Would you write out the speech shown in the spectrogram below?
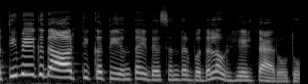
ಅತಿವೇಗದ ಆರ್ಥಿಕತೆ ಅಂತ ಇದೇ ಸಂದರ್ಭದಲ್ಲಿ ಅವ್ರು ಹೇಳ್ತಾ ಇರೋದು.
